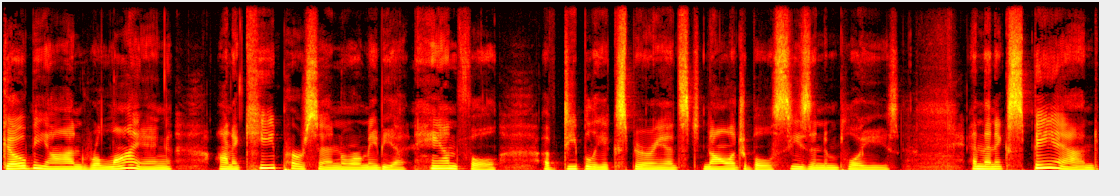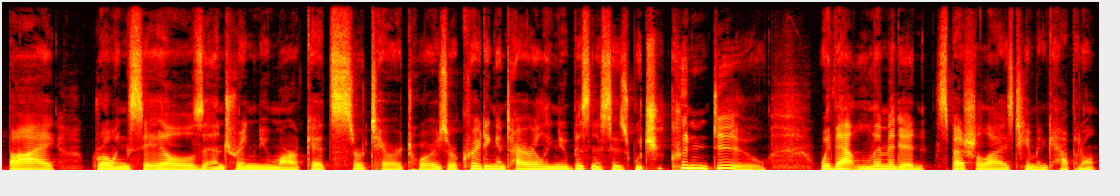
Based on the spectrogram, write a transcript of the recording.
go beyond relying on a key person or maybe a handful of deeply experienced, knowledgeable, seasoned employees, and then expand by growing sales, entering new markets or territories, or creating entirely new businesses, which you couldn't do with that limited, specialized human capital.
